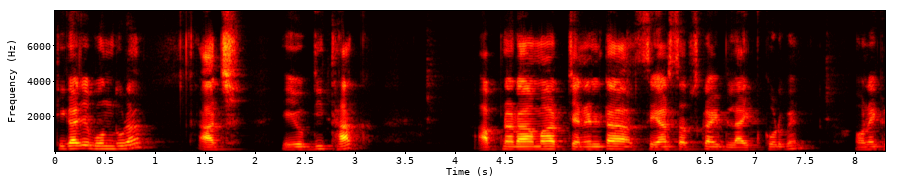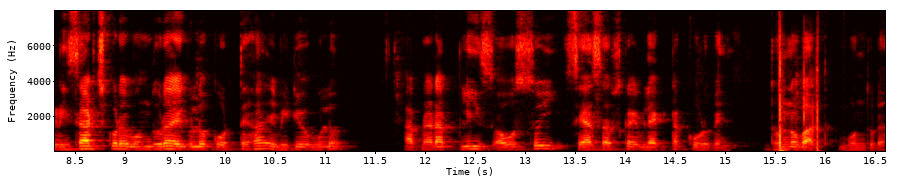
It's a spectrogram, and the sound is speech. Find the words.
ঠিক আছে বন্ধুরা, আজ এই অবধি থাক। আপনারা আমার চ্যানেলটা শেয়ার সাবস্ক্রাইব লাইক করবেন। অনেক রিসার্চ করে বন্ধুরা এগুলো করতে হয় এই ভিডিওগুলো আপনারা প্লিজ অবশ্যই শেয়ার সাবস্ক্রাইব লাইকটা করবেন। ধন্যবাদ বন্ধুরা।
